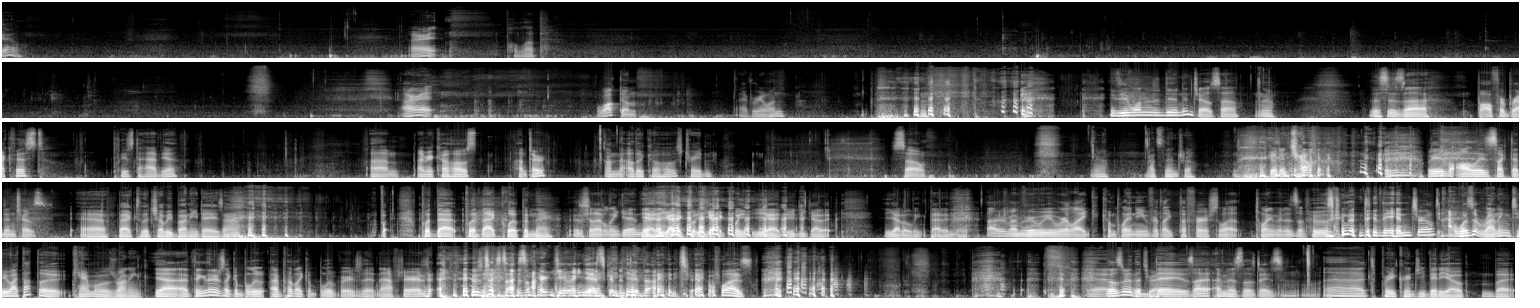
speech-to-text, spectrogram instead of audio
go. All right. Pull up. All right. Welcome, everyone. you wanted to do an intro, so Yeah. this is uh ball for breakfast. Pleased to have you. Um, I'm your co-host, Hunter. I'm the other co-host, Traden. So Yeah. That's the intro. Good intro. we've always sucked at intros. Yeah, back to the chubby bunny days, huh? put, put that put that clip in there. Should I link it? in Yeah, you gotta you gotta clean. Yeah, dude, you gotta you gotta link that in there. I remember we were like complaining for like the first what twenty minutes of who was gonna do the intro. Uh, Was it running too? I thought the camera was running. Yeah, I think there's like a blue. I put like a bloopers in after, and it was just us arguing. Yeah, who's gonna yeah, do the intro? It was. Those were the right. days. I I miss those days. Uh, it's a pretty cringy video, but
